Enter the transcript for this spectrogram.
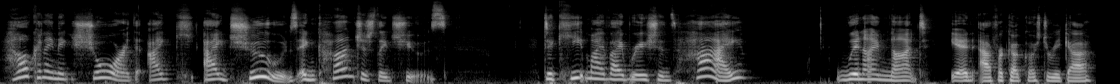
how can I make sure that I I choose and consciously choose to keep my vibrations high when I'm not in Africa, Costa Rica,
